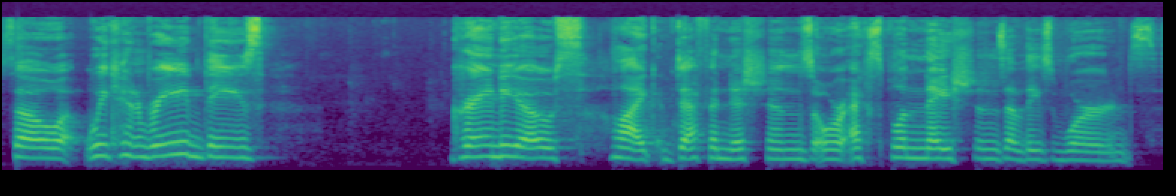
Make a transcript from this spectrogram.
So we can read these grandiose like definitions or explanations of these words.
